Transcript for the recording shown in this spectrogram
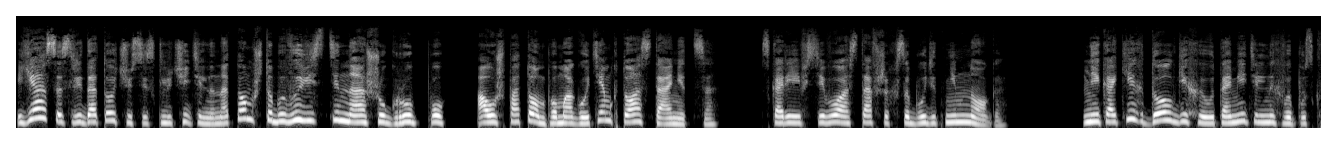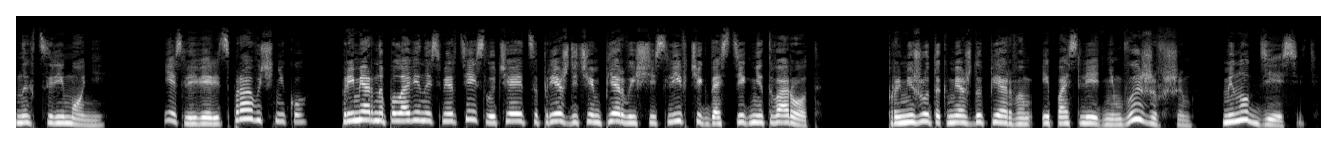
я сосредоточусь исключительно на том, чтобы вывести нашу группу, а уж потом помогу тем, кто останется. Скорее всего, оставшихся будет немного. Никаких долгих и утомительных выпускных церемоний. Если верить справочнику, Примерно половина смертей случается прежде, чем первый счастливчик достигнет ворот. Промежуток между первым и последним выжившим — минут десять.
